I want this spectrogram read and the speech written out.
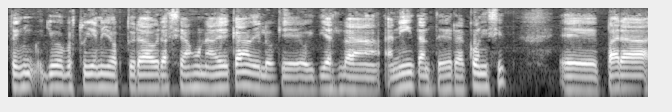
tengo, yo estudié mi doctorado gracias a una beca de lo que hoy día es la ANIT, antes era CONICIT, para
